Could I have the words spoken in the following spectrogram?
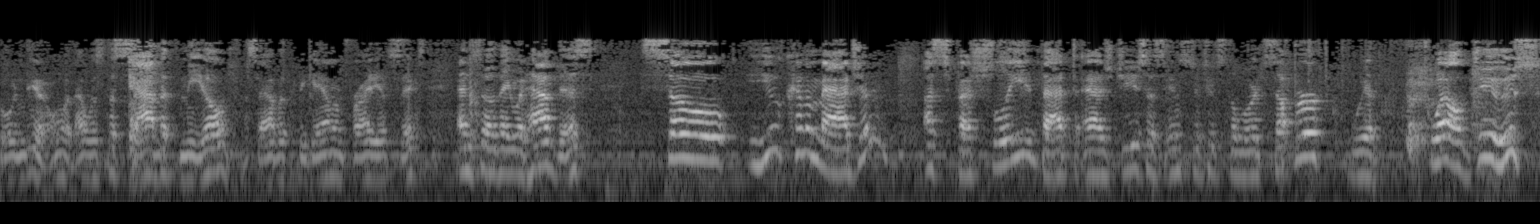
You know, that was the Sabbath meal. The Sabbath began on Friday at six, and so they would have this so you can imagine, especially that as Jesus institutes the Lord's Supper with 12 Jews,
